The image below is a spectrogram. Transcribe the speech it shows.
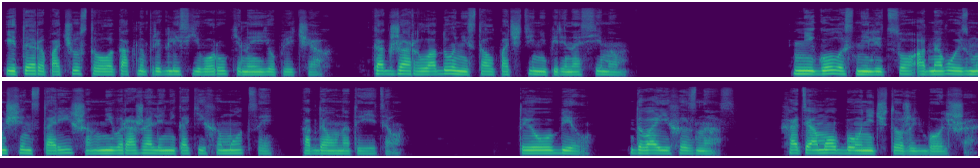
И Тера почувствовала, как напряглись его руки на ее плечах, как жар ладони стал почти непереносимым. Ни голос, ни лицо одного из мужчин-старейшин не выражали никаких эмоций, когда он ответил. «Ты убил двоих из нас, хотя мог бы уничтожить больше.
